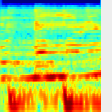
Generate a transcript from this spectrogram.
in my mind.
